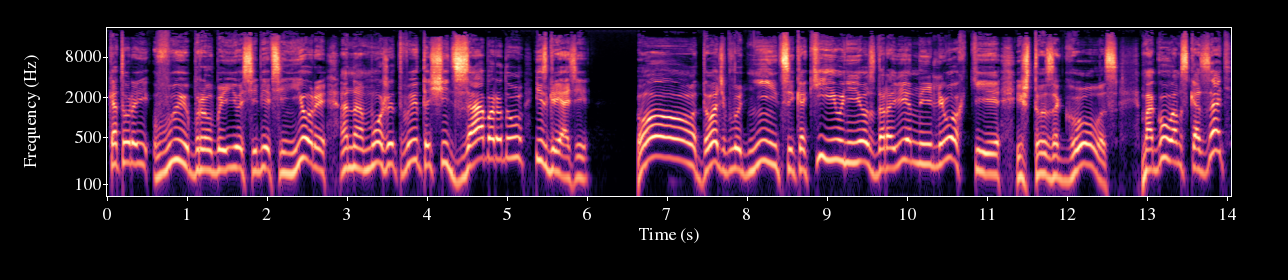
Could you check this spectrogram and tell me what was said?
который выбрал бы ее себе в сеньоры, она может вытащить за бороду из грязи. О, дочь блудницы, какие у нее здоровенные легкие! И что за голос! Могу вам сказать,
